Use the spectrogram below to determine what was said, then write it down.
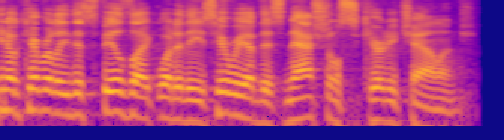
You know, Kimberly, this feels like one of these. Here we have this national security challenge.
